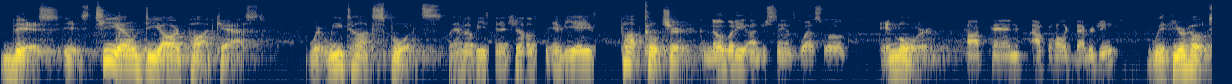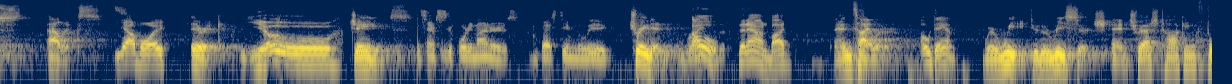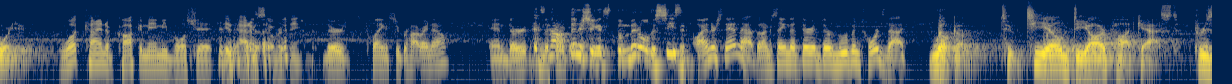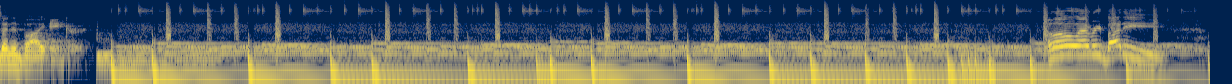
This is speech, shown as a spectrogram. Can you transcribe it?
This is TLDR Podcast, where we talk sports, MLB, NHLs, NBAs. pop culture, Nobody understands Westworld. and more. top 10 alcoholic beverages. With your hosts, Alex, Yeah, boy. Eric, Yo! James, The San Francisco 49ers, best team in the league. Tradon, oh, sit down, bud. and Tyler, Oh, damn. Where we do the research and trash talking for you. What kind of cockamamie bullshit is Adam Silver thinking? they're playing super hot right now, and they're It's they're- not finishing. It's the middle of the season. Oh, I understand that, but I'm saying that they're they're moving towards that. Welcome to TLDR Podcast, presented by Anchor. Everybody.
